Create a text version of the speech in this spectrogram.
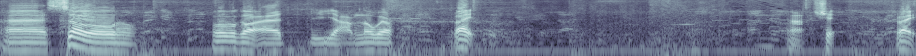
Uh, so, what we got? Uh, yeah, I'm nowhere. Right. Ah, shit. Right.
